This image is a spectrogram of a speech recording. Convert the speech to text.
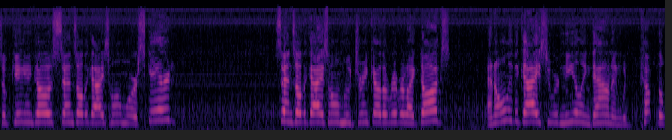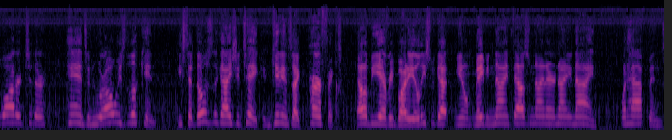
So Gideon goes, sends all the guys home who are scared, sends all the guys home who drink out of the river like dogs, and only the guys who were kneeling down and would cup the water to their hands and who were always looking. He said, Those are the guys you take. And Gideon's like, Perfect. That'll be everybody. At least we got, you know, maybe 9,999. What happens?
